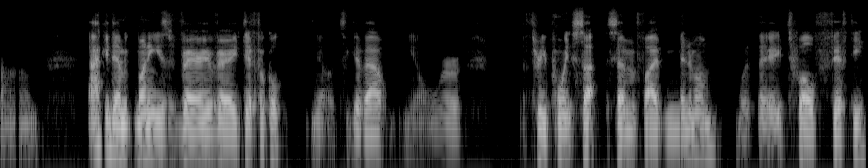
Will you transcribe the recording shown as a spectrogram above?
Um, academic money is very, very difficult, you know, to give out. You know, we're 3.75 minimum with a 1250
